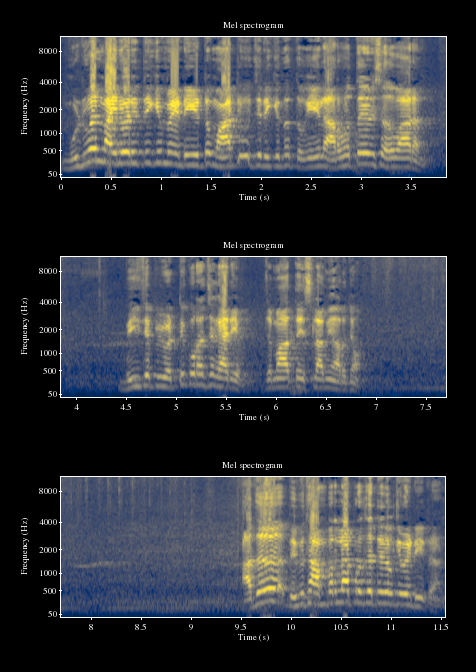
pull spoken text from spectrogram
മുഴുവൻ മൈനോറിറ്റിക്കും വേണ്ടിയിട്ട് മാറ്റി വെച്ചിരിക്കുന്ന തുകയിൽ അറുപത്തേഴ് ശതമാനം ബി ജെ പി വെട്ടിക്കുറച്ച കാര്യം ജമാഅത്തെ ഇസ്ലാമി അറിഞ്ഞോ? അത് വിവിധ അംബർല പ്രൊജക്റ്റുകൾക്ക് വേണ്ടിയിട്ടാണ്.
